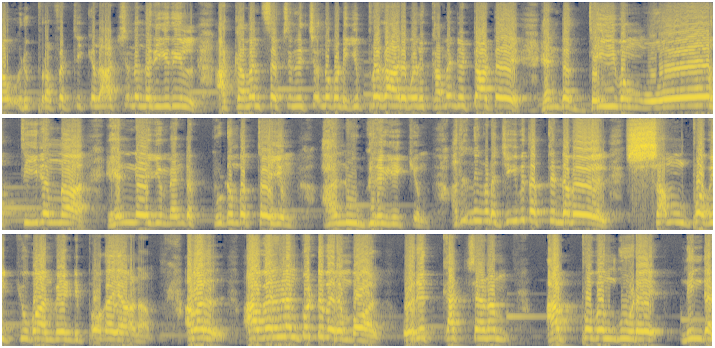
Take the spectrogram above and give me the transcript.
ഒരു പ്രൊഫറ്റിക്കൽ ആക്ഷൻ എന്ന രീതിയിൽ ആ കമന്റ് സെക്ഷനിൽ ചെന്നുകൊണ്ട് ഇപ്രകാരം ഒരു കമന്റ് ഇട്ടാട്ടെ. എന്റെ ദൈവം ഓർത്തിരുന്ന് എന്നെയും എന്റെ കുടുംബത്തെയും അനുഗ്രഹിക്കും. അത് നിങ്ങളുടെ ജീവിതത്തിന്റെ മേൽ സംഭവിക്കുവാൻ വേണ്ടി പോകുകയാണ്. അവൾ ആ വെള്ളം കൊണ്ടുവരുമ്പോൾ ഒരു കച്ചണം അപ്പവും കൂടെ നിന്റെ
